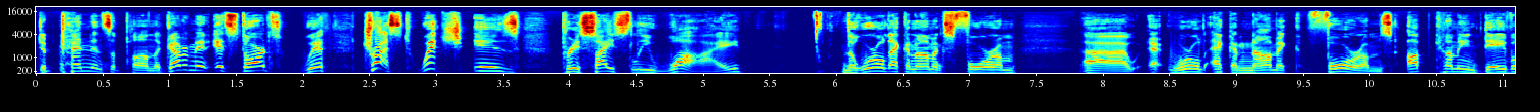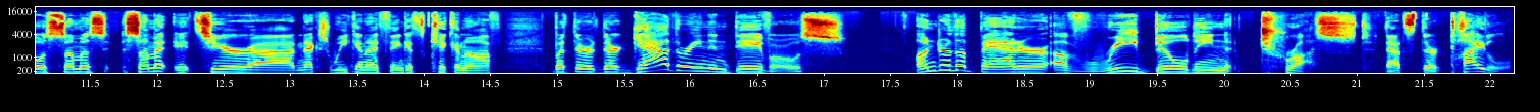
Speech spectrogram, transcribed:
dependence upon the government, it starts with trust, which is precisely why the World Economics Forum. Uh, World Economic Forum's upcoming Davos Summit. Summit. It's here uh, next weekend. I think it's kicking off. But they're they're gathering in Davos under the banner of rebuilding trust. That's their title.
